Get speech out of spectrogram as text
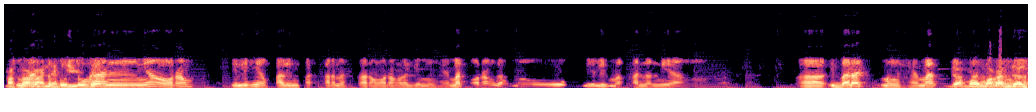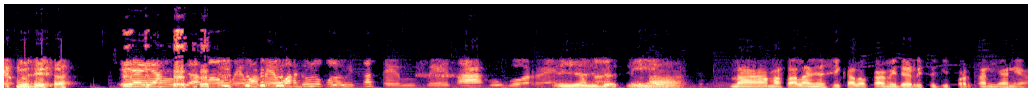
Cuman masalahnya sih kebutuhannya orang pilih yang paling pas karena sekarang orang lagi menghemat, orang nggak mau milih makanan yang eh, ibarat menghemat. Gak mau makan jagung ya. Iya yang nggak mau mewah-mewah dulu kalau bisa tempe, tahu, goreng, Iya juga sih. benar. Nah, masalahnya sih kalau kami dari segi pertanian ya,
